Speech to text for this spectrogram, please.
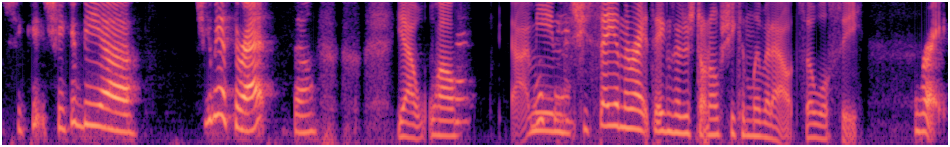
She could she could be a she could be a threat, so Yeah, well, okay. I mean, we'll she's saying the right things. I just don't know if she can live it out, so we'll see. Right.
